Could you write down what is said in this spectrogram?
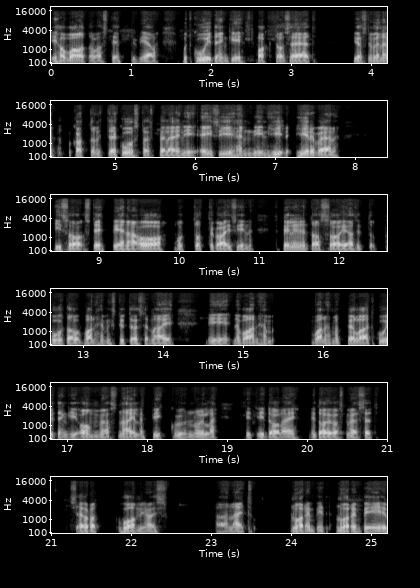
ihan valtava steppi vielä, mutta kuitenkin fakta on se, että jos ne menee katsomaan niitä T16-pelejä, niin ei siihen niin hir- hirveän iso steppi enää ole, mutta totta kai siinä pelinen taso ja sitten puhutaan vanhemmista tytöistä näin, niin ne vanhem, vanhemmat pelaajat kuitenkin on myös näille pikkujunnuille niitä idoleja, niin toivoisi myös, että seurat huomioisi näitä nuorempia, nuorempia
